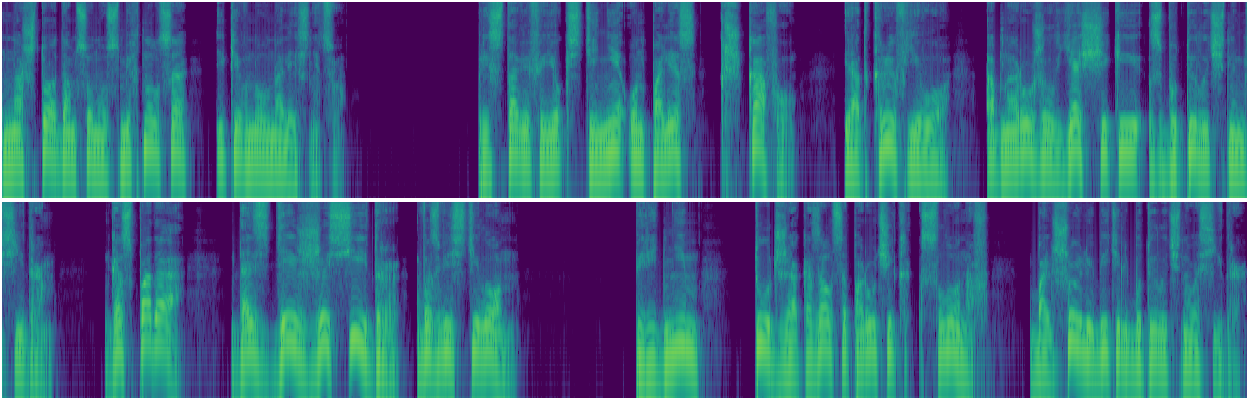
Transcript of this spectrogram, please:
на что Адамсон усмехнулся и кивнул на лестницу. Приставив ее к стене, он полез к шкафу и, открыв его, обнаружил ящики с бутылочным сидром. «Господа, да здесь же сидр!» — возвестил он. Перед ним тут же оказался поручик Слонов, большой любитель бутылочного сидра.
